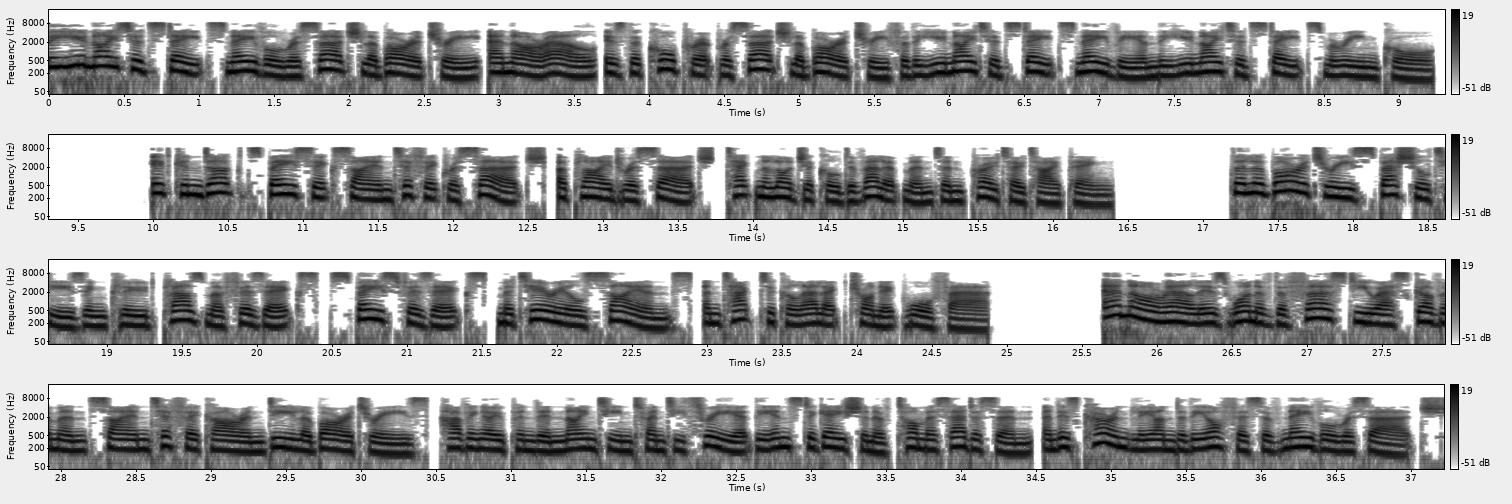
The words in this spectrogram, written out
The United States Naval Research Laboratory NRL is the corporate research laboratory for the United States Navy and the United States Marine Corps. It conducts basic scientific research, applied research, technological development and prototyping. The laboratory's specialties include plasma physics, space physics, materials science, and tactical electronic warfare. NRL is one of the first U.S. government scientific R&D laboratories, having opened in 1923 at the instigation of Thomas Edison, and is currently under the Office of Naval Research.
